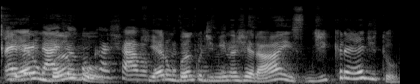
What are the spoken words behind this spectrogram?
Que É era verdade, um eu banco, nunca achava que era um banco de Minas. Gerais de crédito.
